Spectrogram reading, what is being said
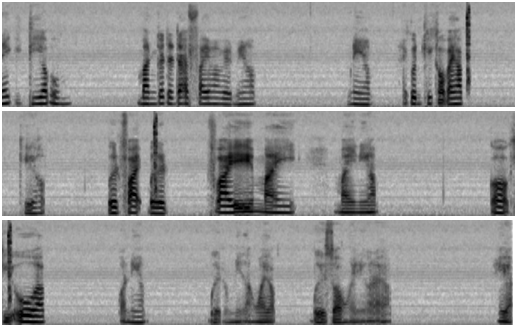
next อีกทีครับผม มันก็จะได้ไฟล์มาแบบนี้ครับ นี่ครับ ให้คุณคลิกเข้าไปครับโอเคครับ เปิดไฟเปิดไฟไม่ไม่นี้ครับ ก็คีโอครับก้อนนี้ครับ เปิดตรงนี้ตั้งไว้ครับ เปิดสองอันนี้ก็ได้ครับเฮีย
